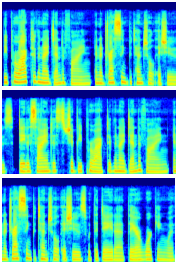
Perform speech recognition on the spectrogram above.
Be proactive in identifying and addressing potential issues. Data scientists should be proactive in identifying and addressing potential issues with the data they are working with,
